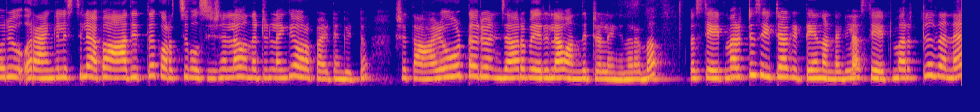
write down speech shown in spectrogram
ഒരു റാങ്ക് ലിസ്റ്റിൽ അപ്പോൾ ആദ്യത്തെ കുറച്ച് പൊസിഷനിലാണ് വന്നിട്ടുണ്ടെങ്കിൽ ഉറപ്പായിട്ടും കിട്ടും. പക്ഷെ താഴോട്ട് ഒരു അഞ്ചാറ് പേരിലാണ് വന്നിട്ടുള്ളതെങ്കിൽ എന്ന് പറയുമ്പോൾ ഇപ്പോൾ സ്റ്റേറ്റ് മെറിറ്റ് സീറ്റാണ് കിട്ടിയെന്നുണ്ടെങ്കിൽ ആ സ്റ്റേറ്റ് മെറിറ്റിൽ തന്നെ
